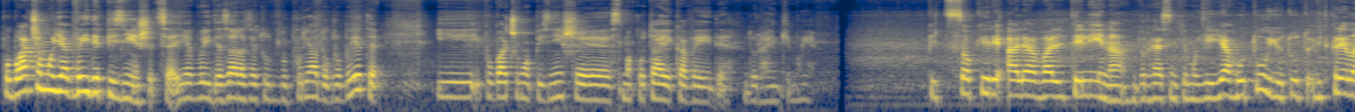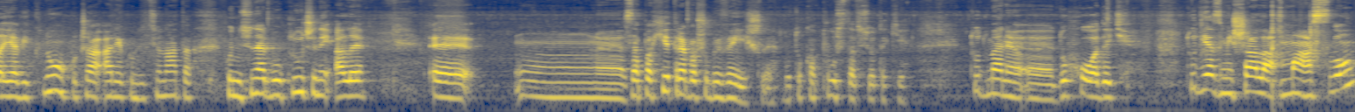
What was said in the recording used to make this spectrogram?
Побачимо, як вийде пізніше це. Як вийде. Зараз я тут буду порядок робити. І, побачимо пізніше смакота, яка вийде, дорогенькі мої. Підсокері аля Вальтеліна, дорогесенькі мої. Я готую. Тут відкрила я вікно, хоча арія кондиціоната, кондиціонер був включений, але е, запахи треба, щоб вийшли, бо то капуста все-таки. Тут в мене е, доходить. Тут я змішала масло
